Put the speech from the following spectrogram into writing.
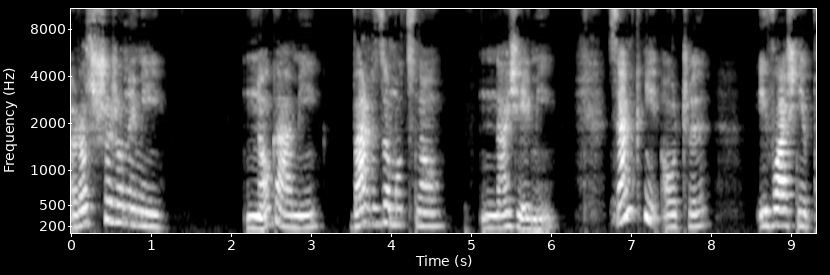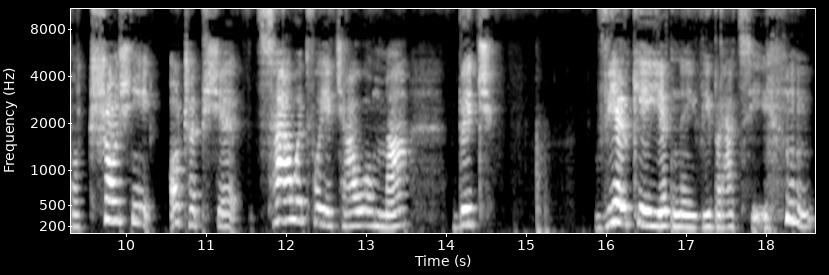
rozszerzonymi nogami, bardzo mocno na ziemi. Zamknij oczy i właśnie potrząśnij, oczep się całe Twoje ciało ma być w wielkiej jednej wibracji.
